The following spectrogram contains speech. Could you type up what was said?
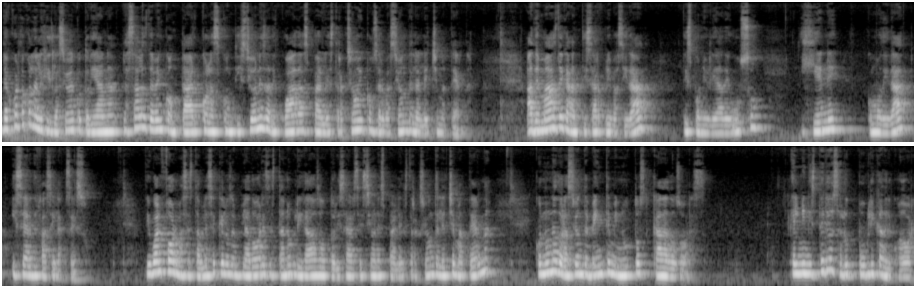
De acuerdo con la legislación ecuatoriana, las salas deben contar con las condiciones adecuadas para la extracción y conservación de la leche materna, además de garantizar privacidad, disponibilidad de uso, higiene, comodidad y ser de fácil acceso. De igual forma, se establece que los empleadores están obligados a autorizar sesiones para la extracción de leche materna con una duración de 20 minutos cada dos horas. El Ministerio de Salud Pública del Ecuador,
